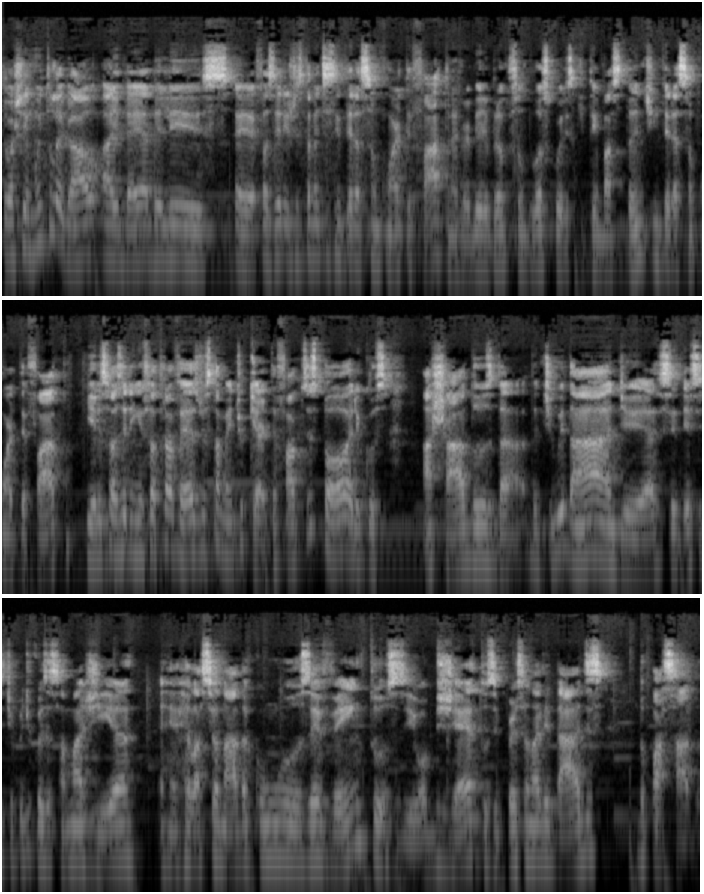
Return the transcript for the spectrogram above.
eu achei muito legal a ideia deles é, fazerem justamente essa interação com artefato, né? Vermelho e branco são duas cores que têm bastante interação com artefato, e eles fazerem isso através justamente o que? Artefatos históricos, achados da, da antiguidade, esse, esse tipo de coisa, essa magia é, relacionada com os eventos e objetos e personalidades do passado.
